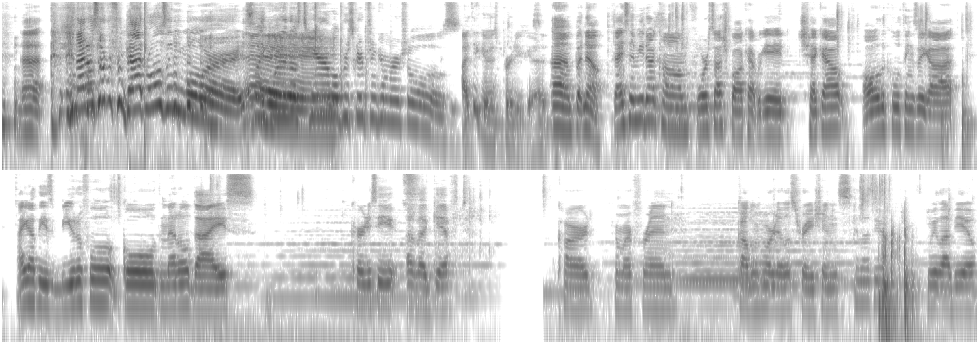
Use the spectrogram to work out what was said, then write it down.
uh, and I don't suffer from bad rolls anymore. It's like one of those terrible prescription commercials. I think it was pretty good. Um, but no, diceenvy.com forward slash bottlecap brigade. Check out all the cool things they got. I got these beautiful gold metal dice, courtesy of a gift card from our friend Goblin Horde Illustrations. I love you. We love you.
